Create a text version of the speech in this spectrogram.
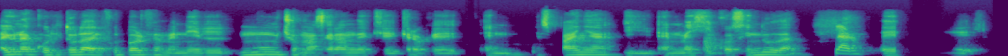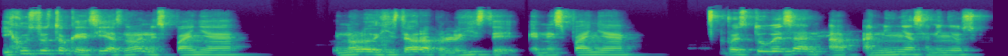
hay una cultura del fútbol femenil mucho más grande que creo que en España y en México, sin duda. Claro. Eh, y justo esto que decías, ¿no? En España, no lo dijiste ahora, pero lo dijiste, en España, pues tú ves a, niñas, a niños,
